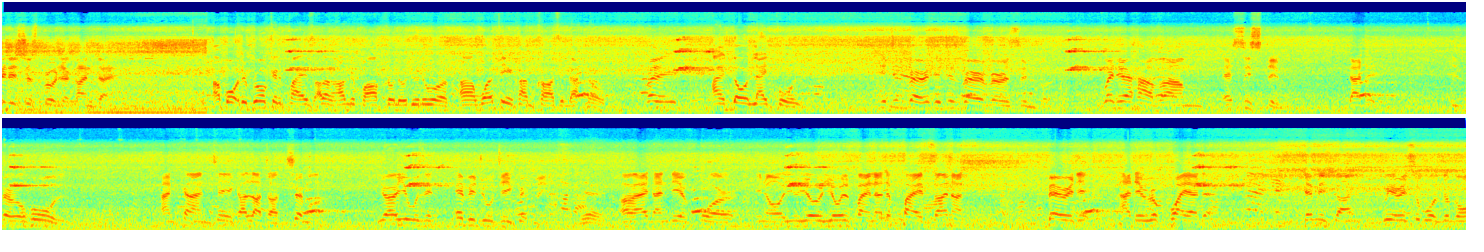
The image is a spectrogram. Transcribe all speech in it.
finish this project on time. About the broken pipes along Hagley Park Road doing the work, um, one thing I'm causing that now. Well, it, I don't like pole. It is very, it is very, very simple. When you have um, a system that is very old and can take a lot of tremor, you are using heavy duty equipment. Yeah. All right, and therefore, you know, you, you, you will find that the pipes are not buried at the required dimension where it's supposed to go.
